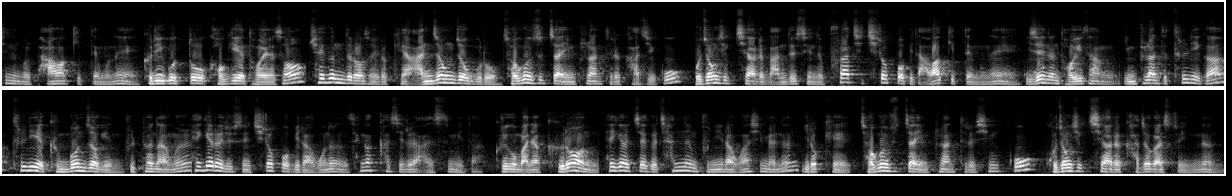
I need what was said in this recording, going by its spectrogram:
하시는 걸 봐왔기 때문에 그리고 또 거기에 더해서 최근 들어서 이렇게 안정적으로 적은 숫자 임플란트를 가지고 고정식 치아를 만들 수 있는 프라치 치료법이 나왔기 때문에 이제는 더 이상 임플란트 틀니가 틀니의 근본적인 불편함을 해결해 줄 수 있는 치료법이라고는 생각하지를 않습니다. 그리고 만약 그런 해결책을 찾는 분이라고 하시면은 이렇게 적은 숫자 임플란트를 심고 고정식 치아를 가져갈 수 있는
